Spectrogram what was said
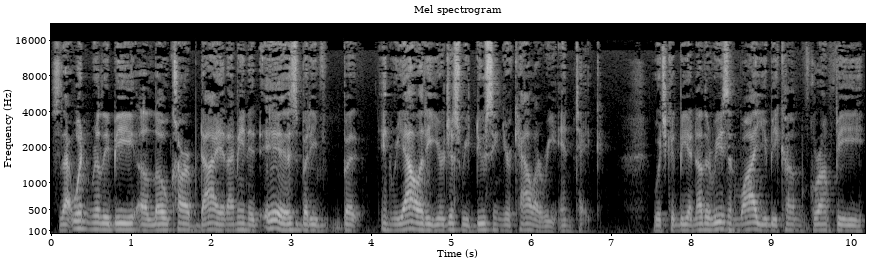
So that wouldn't really be a low carb diet. I mean, it is, but but in reality, you're just reducing your calorie intake, which could be another reason why you become grumpy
